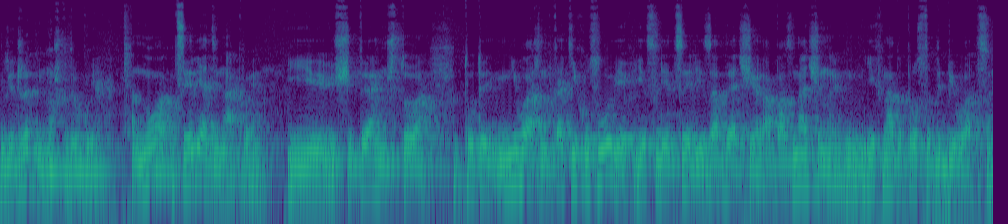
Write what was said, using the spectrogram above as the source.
бюджет немножко другой. Но цели одинаковые. И считаем, что тут не важно в каких условиях, если цели и задачи обозначены, их надо просто добиваться.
